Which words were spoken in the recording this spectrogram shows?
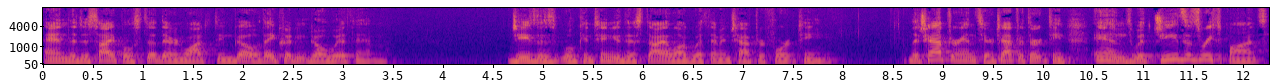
and the disciples stood there and watched him go. They couldn't go with him. Jesus will continue this dialogue with them in chapter 14. The chapter ends here. Chapter 13 ends with Jesus' response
